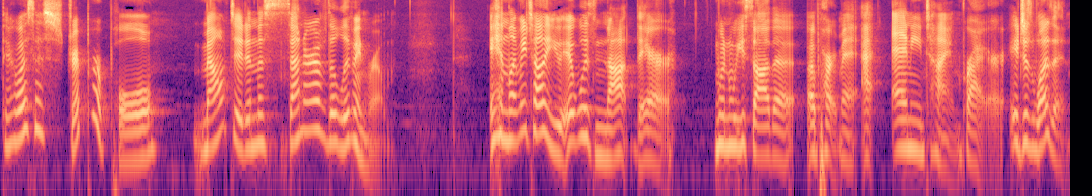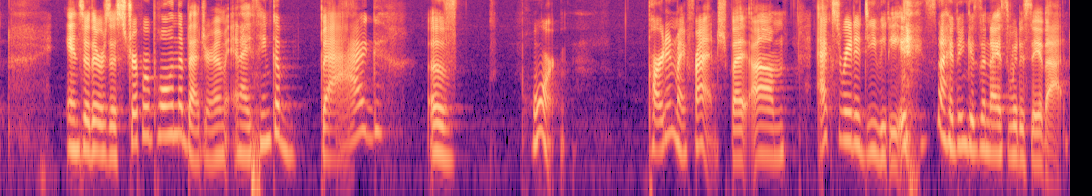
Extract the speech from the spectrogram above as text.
there was a stripper pole mounted in the center of the living room. And let me tell you, it was not there when we saw the apartment at any time prior. It just wasn't. And so there was a stripper pole in the bedroom and I think a bag of porn. Pardon my French, but um, X rated DVDs, I think is a nice way to say that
